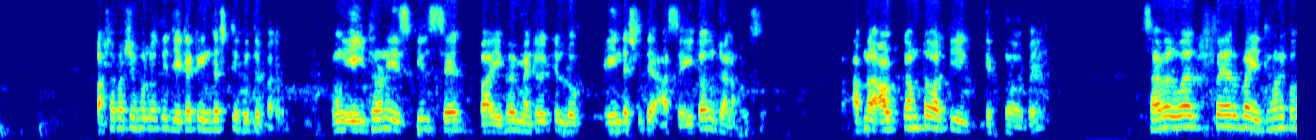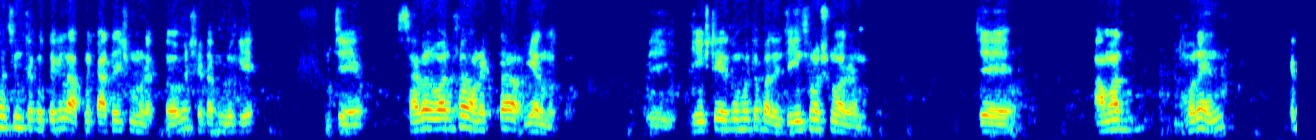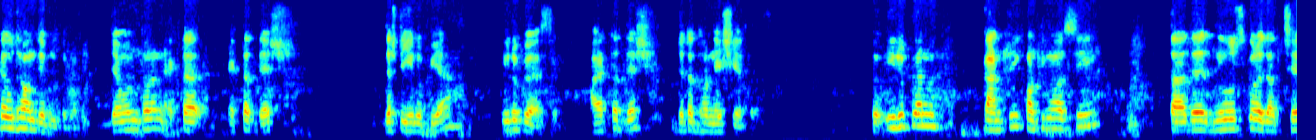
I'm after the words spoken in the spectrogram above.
পাশাপাশি হলো যে এটা একটা ইন্ডাস্ট্রি হতে পারে। এবং এই ধরনের স্কিল সেট বা এইভাবে মেন্টালিটির লোক এই ইন্ডাস্ট্রিতে আছে, এটাও তো জানা হয়েছে। আপনার আউটকামটাও আর কি দেখতে হবে। সাইবার ওয়ারফেয়ার বা এই ধরনের কথা চিন্তা করতে গেলে আপনাকে আটটা জিনিস মনে রাখতে হবে, সেটা হলো গিয়ে যে সাইবার ওয়ারফেয়ার অনেকটা ইয়ার মতো। এই জিনিসটা এরকম হতে পারে যে ইনফরমেশন ওয়ারের মতো। যে আমার ধরেন এটা উদাহরণ দিয়ে বলতে পারি। যেমন ধরেন একটা একটা দেশ, দেশটা ইউরোপিয়া। ইউরোপে আছে। আর একটা দেশ যেটা ধরেন এশিয়াতে। তো ইউরোপিয়ান কান্ট্রি কন্টিনিউয়াসলি তাদের নিউজ করে যাচ্ছে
